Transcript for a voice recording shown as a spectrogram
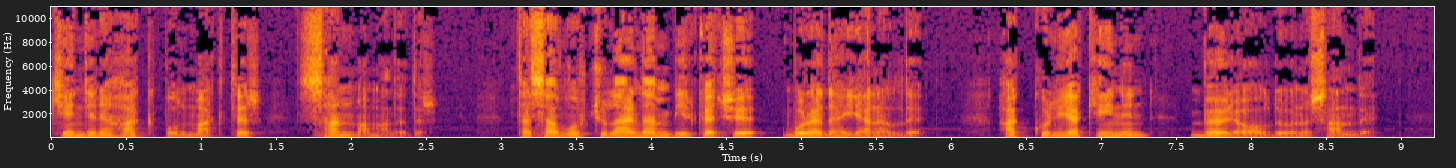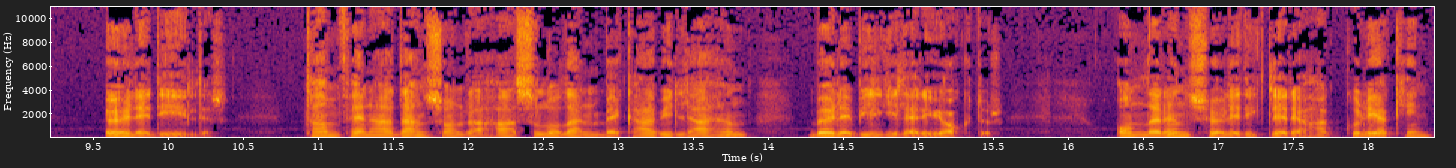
kendini hak bulmaktır, sanmamalıdır. Tasavvufçulardan birkaçı burada yanıldı. Hakkul yakinin böyle olduğunu sandı. Öyle değildir. Tam fenadan sonra hasıl olan bekabillahın böyle bilgileri yoktur. Onların söyledikleri hakkul yakin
